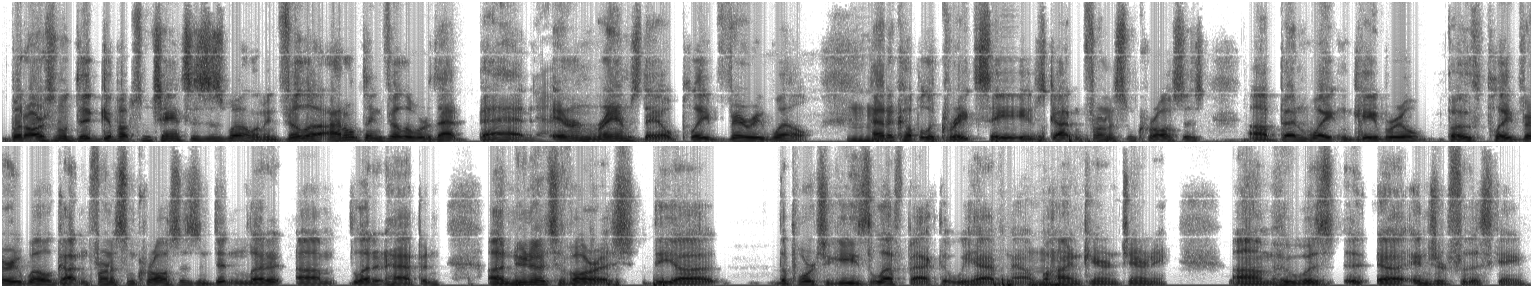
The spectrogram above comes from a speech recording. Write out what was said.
But Arsenal did give up some chances as well. I mean, Villa, I don't think Villa were that bad. No. Aaron Ramsdale played very well. Mhm. Had a couple of great saves, got in front of some crosses. Uh, ben White and Gabriel both played very well, got in front of some crosses and didn't let it um, let it happen. Uh, Nuno Tavares, the uh, the Portuguese left back that we have now Mhm. behind Kieran Tierney, um, who was uh, uh, injured for this game,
